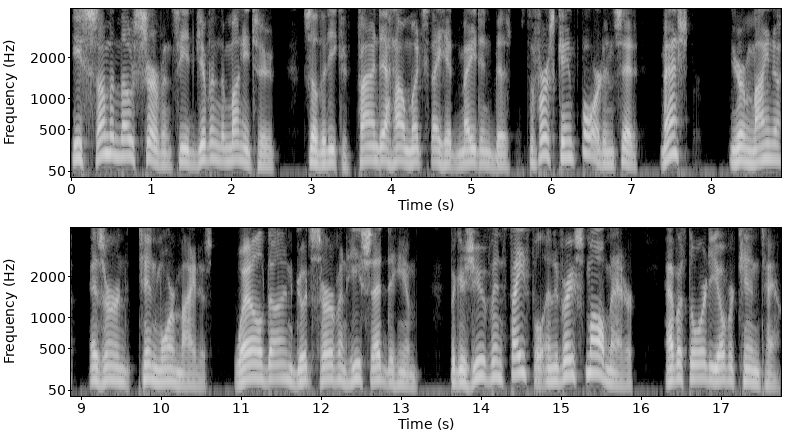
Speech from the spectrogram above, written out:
he summoned those servants he had given the money to so that he could find out how much they had made in business. The first came forward and said, Master, your mina has earned ten more minas. Well done, good servant, he said to him, because you've been faithful in a very small matter, have authority over ten towns.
